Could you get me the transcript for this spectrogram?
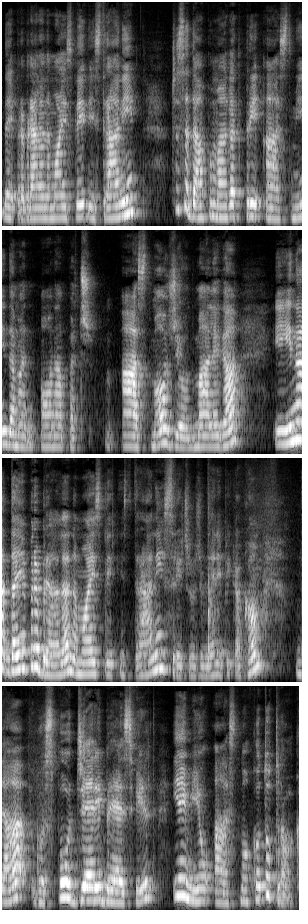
da je prebrala na moji spletni strani, če se da pomagati pri astmi, da ima ona pač astmo že od malega in da je prebrala na moji spletni strani srečnoživljenje.com, da gospod Jerry Brasfield je imel astmo kot otrok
